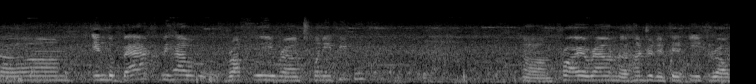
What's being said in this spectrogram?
Um, in the back, we have roughly around 20 people. Um, probably around 150 throughout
